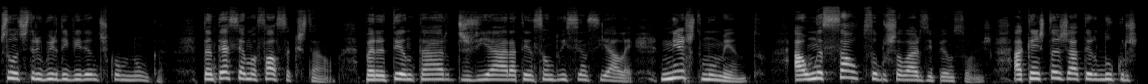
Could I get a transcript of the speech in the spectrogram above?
Estão a distribuir dividendos como nunca. Portanto, essa é uma falsa questão para tentar desviar a atenção do essencial. É, neste momento, há um assalto sobre os salários e pensões. Há quem esteja a ter lucros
